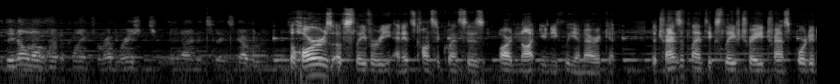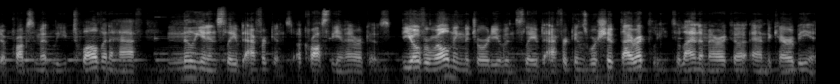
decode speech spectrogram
but they don't all have a claim for reparations from the United States government. The horrors of slavery and its consequences are not uniquely American. The transatlantic slave trade transported approximately 12.5 million enslaved Africans across the Americas. The overwhelming majority of enslaved Africans were shipped directly to Latin America and the Caribbean.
